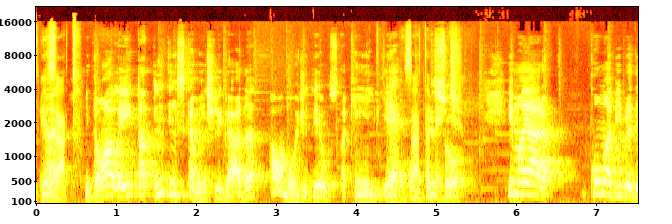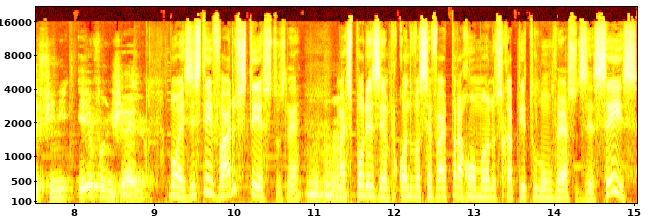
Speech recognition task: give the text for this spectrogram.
Amor, né? Exato. Então a lei está intrinsecamente ligada ao amor de Deus, a quem ele é exatamente. como pessoa. E Mayara, como a Bíblia define evangelho? Bom, existem vários textos, né? Uhum. Mas, por exemplo, quando você vai para Romanos capítulo 1, verso 16,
